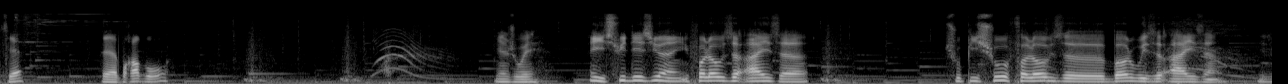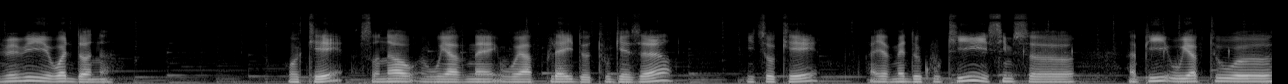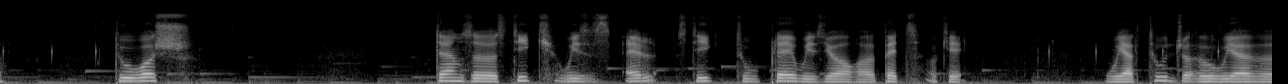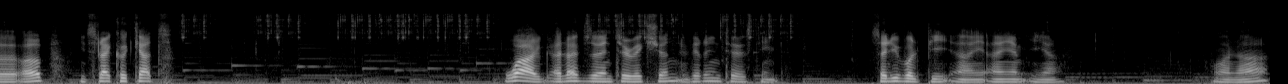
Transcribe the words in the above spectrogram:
Eh, bravo. Bien joué. Et il suit des yeux, hein. il follow the eyes. Uh... Choupichou follows the ball with the eyes. It's very well done. Okay, so now we have made, we have played together. It's okay. I have made the cookie. It seems uh, happy. We have to uh, to wash. Turn the stick with L stick to play with your uh, pet. Okay. We have two. Jo we have up. It's like a cat. Wow, I like the interaction. Very interesting. Salut Volpi, I, I am here. Voilà.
